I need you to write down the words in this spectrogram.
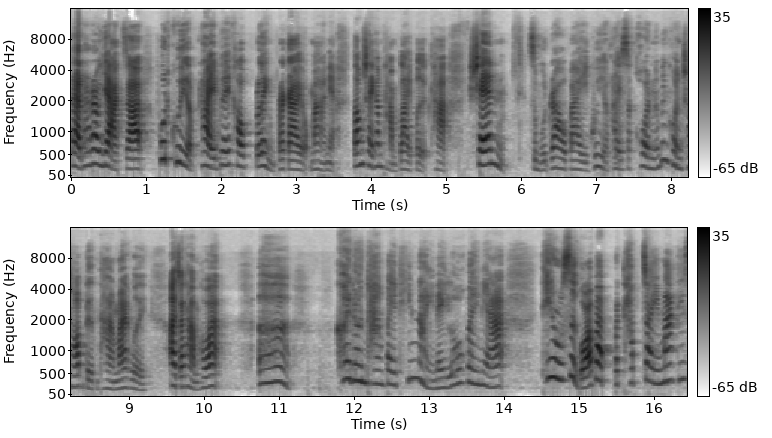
แต่ถ้าเราอยากจะพูดคุยกับใครเพื่อให้เขาเปล่งประกายออกมาเนี่ยต้องใช้คำถามปลายเปิดค่ะ เช่น สมมติเราไปคุยกับใครสักคนเป็นคนชอบเดินทางมากเลย อาจจะถามเขาว่า เออ เคยเดินทางไปที่ไหนในโลกใบนี้ที่รู้สึกว่าแบบประทับใจมากที่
